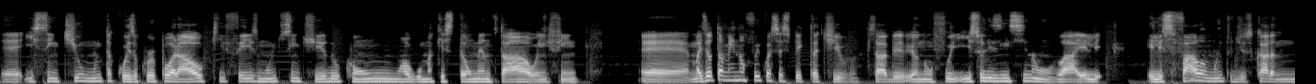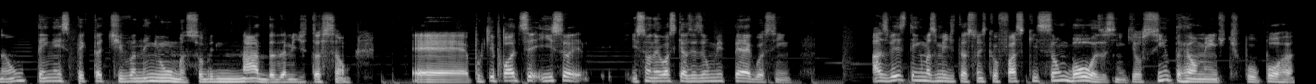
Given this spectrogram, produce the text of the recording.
é, e sentiu muita coisa corporal que fez muito sentido com alguma questão mental, enfim. É, mas eu também não fui com essa expectativa, sabe? Eu não fui. Isso eles ensinam lá. Ele, eles falam muito disso. Cara, não tenha expectativa nenhuma sobre nada da meditação. É, porque pode ser. Isso, é, isso é um negócio que às vezes eu me pego, assim. Às vezes tem umas meditações que eu faço que são boas, assim, que eu sinto realmente, tipo, porra,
